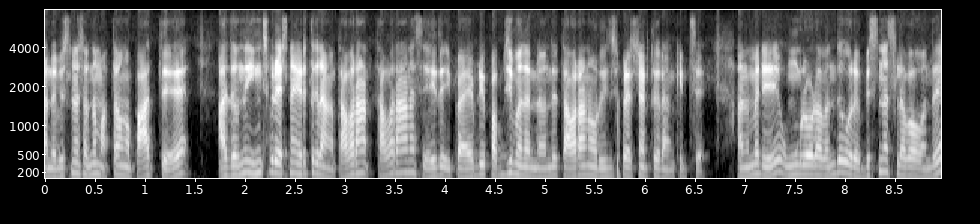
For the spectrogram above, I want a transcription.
அந்த பிஸ்னஸ் வந்து மற்றவங்க பார்த்து அது வந்து இன்ஸ்பிரேஷனாக எடுத்துக்கிறாங்க. தவறான தவறான இது இப்போ எப்படி பப்ஜி மதன் வந்து தவறான ஒரு இன்ஸ்பிரேஷன் எடுத்துக்கிறாங்க கிட்ஸ் அந்த மாதிரி உங்களோட வந்து ஒரு பிஸ்னஸ் லெவல் வந்து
